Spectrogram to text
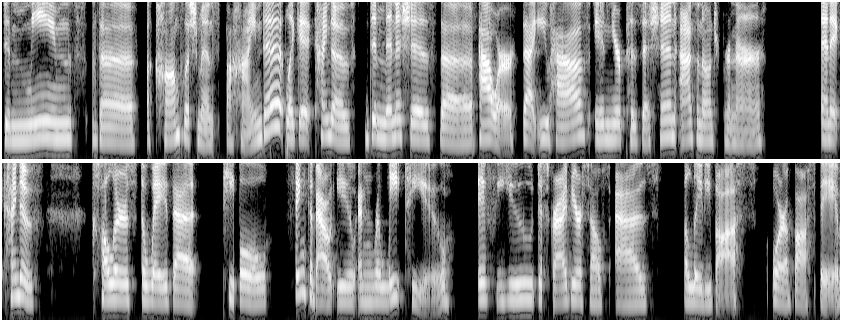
demeans the accomplishments behind it. Like it kind of diminishes the power that you have in your position as an entrepreneur. And it kind of colors the way that people think about you and relate to you if you describe yourself as a lady boss or a boss babe.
